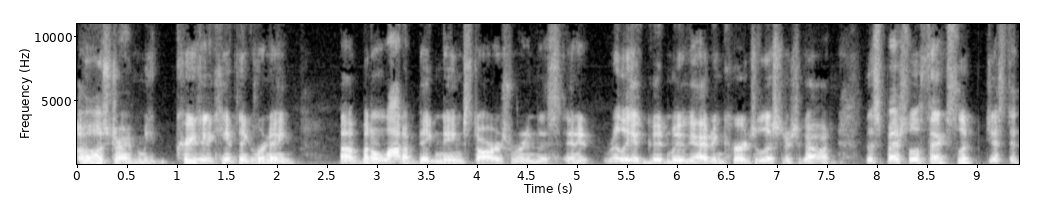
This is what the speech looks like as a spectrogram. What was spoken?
Oh, it's driving me crazy. I can't think of her name. Uh, but a lot of big name stars were in this, and it really a good movie. I'd encourage the listeners to go out. The special effects look just a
